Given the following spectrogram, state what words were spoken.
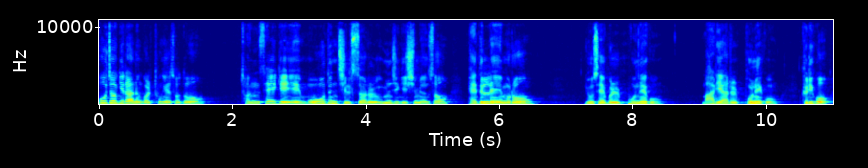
호적이라는 걸 통해서도 전 세계의 모든 질서를 움직이시면서 베들레헴으로 요셉을 보내고 마리아를 보내고 그리고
